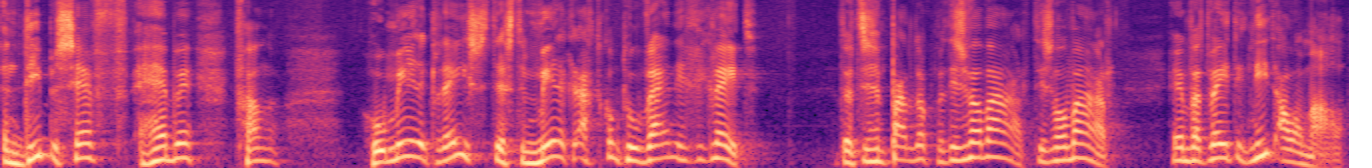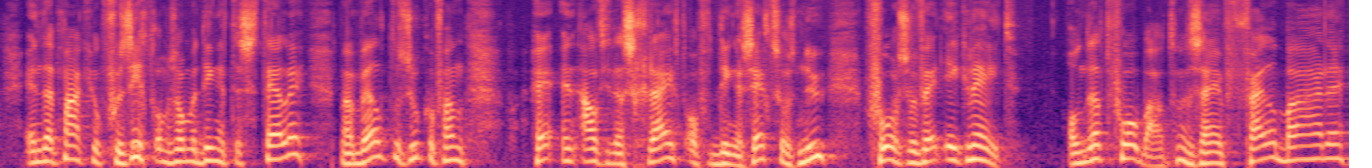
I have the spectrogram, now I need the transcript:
Een diep besef hebben van hoe meer ik lees, des te meer ik erachter kom hoe weinig ik weet. Dat is een paradox, maar het is wel waar. Het is wel waar. En wat weet ik niet allemaal. En dat maak je ook voorzichtig om zomaar dingen te stellen, maar wel te zoeken van. en als je dan schrijft of dingen zegt, zoals nu, voor zover ik weet. Om dat zijn feilbare,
